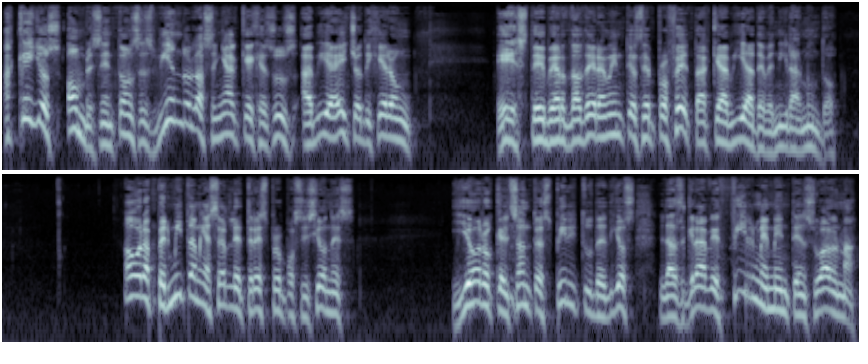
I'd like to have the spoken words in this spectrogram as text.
Aquellos hombres entonces, viendo la señal que Jesús había hecho, dijeron, Este verdaderamente es el profeta que había de venir al mundo. Ahora permítame hacerle tres proposiciones y oro que el Santo Espíritu de Dios las grave firmemente en su alma,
